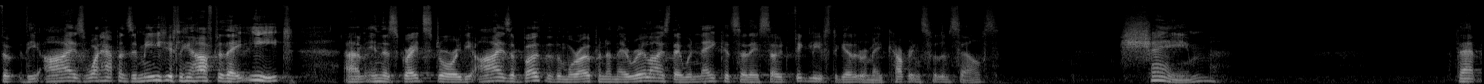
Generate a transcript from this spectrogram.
the, the eyes, what happens immediately after they eat um, in this great story, the eyes of both of them were opened and they realized they were naked, so they sewed fig leaves together and made coverings for themselves. Shame that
